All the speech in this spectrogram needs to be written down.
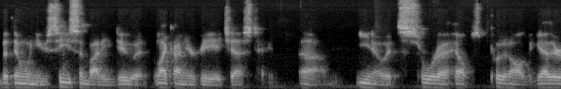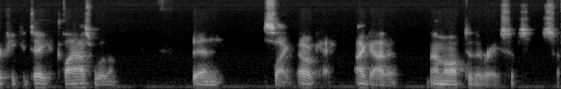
but then when you see somebody do it like on your vhs tape um, you know it sort of helps put it all together. If you can take a class with them then it's like okay i got it. I'm off to the races so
